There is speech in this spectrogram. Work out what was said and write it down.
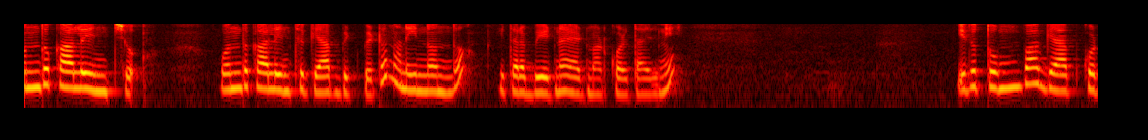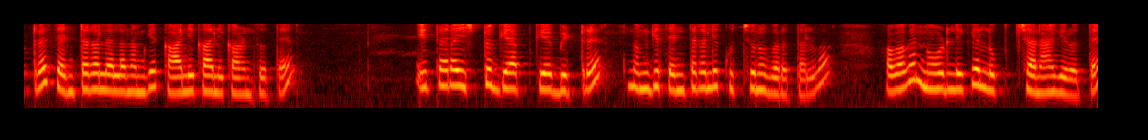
ಒಂದು ಕಾಲು ಇಂಚು, ಒಂದು ಕಾಲು ಇಂಚು ಗ್ಯಾಪ್ ಬಿಟ್ಬಿಟ್ಟು ನಾನು ಇನ್ನೊಂದು ಈ ಥರ ಬೀಡನ್ನ ಆ್ಯಡ್ ಮಾಡ್ಕೊಳ್ತಾ ಇದ್ದೀನಿ. ಇದು ತುಂಬ ಗ್ಯಾಪ್ ಕೊಟ್ಟರೆ ಸೆಂಟರಲ್ಲೆಲ್ಲ ನಮಗೆ ಖಾಲಿ ಖಾಲಿ ಕಾಣಿಸುತ್ತೆ. ಈ ಥರ ಇಷ್ಟು ಗ್ಯಾಪ್ಗೆ ಬಿಟ್ಟರೆ ನಮಗೆ ಸೆಂಟರಲ್ಲಿ ಕುಚ್ಚು ಬರುತ್ತಲ್ವ? ಆವಾಗ ನೋಡಲಿಕ್ಕೆ ಲುಕ್ ಚೆನ್ನಾಗಿರುತ್ತೆ.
